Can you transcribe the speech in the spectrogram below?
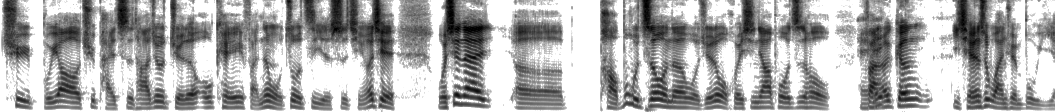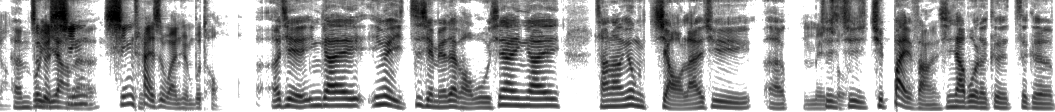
去不要去排斥他，就觉得 OK，反正我做自己的事情。而且我现在呃跑步之后呢，我觉得我回新加坡之后，反而跟。以前是完全不一样，很不一样，这个心心态是完全不同。而且应该，因为之前没有在跑步，现在应该常常用脚来去呃，去去去拜访新加坡的各这个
